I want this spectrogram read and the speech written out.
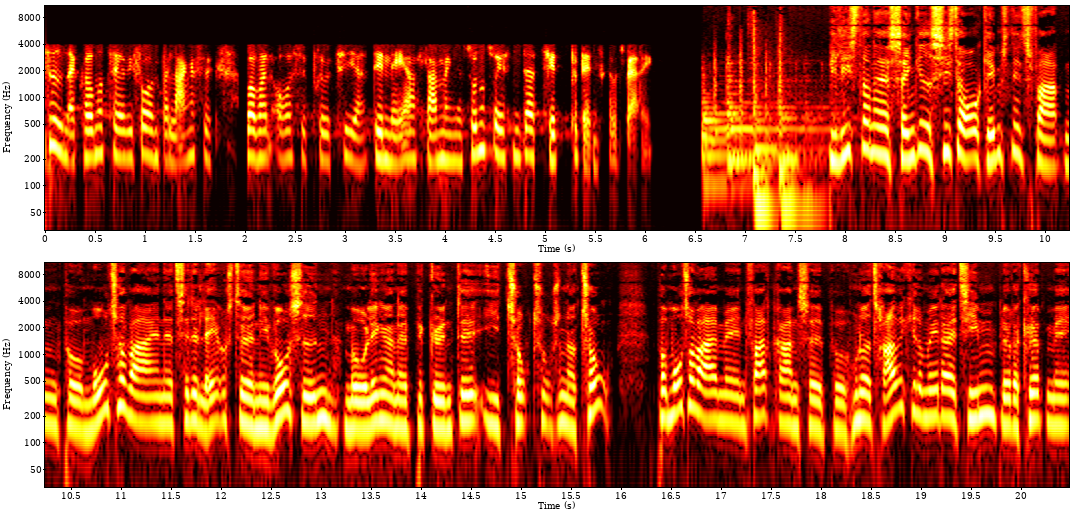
Tiden er kommet til, at vi får en balance, hvor man også prioriterer det nære sammenhængende sundhedsvæsen, der er tæt på danskernes hverdag. Bilisterne sænkede sidste år gennemsnitsfarten på motorvejene til det laveste niveau siden målingerne begyndte i 2002. På motorveje med en fartgrænse på 130 km i timen blev der kørt med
